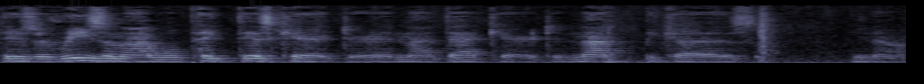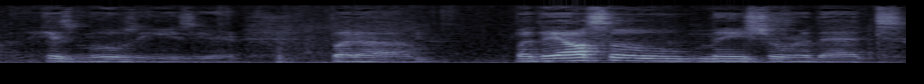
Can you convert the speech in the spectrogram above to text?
there's a reason I will pick this character and not that character, not because you know his moves are easier, but um, but they also made sure that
